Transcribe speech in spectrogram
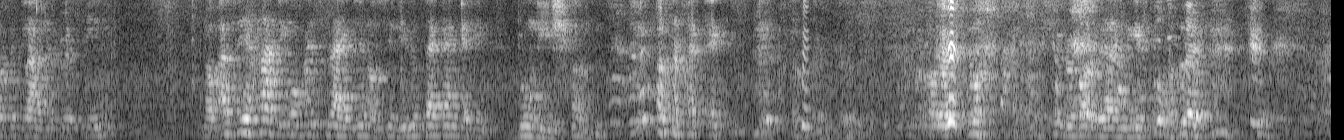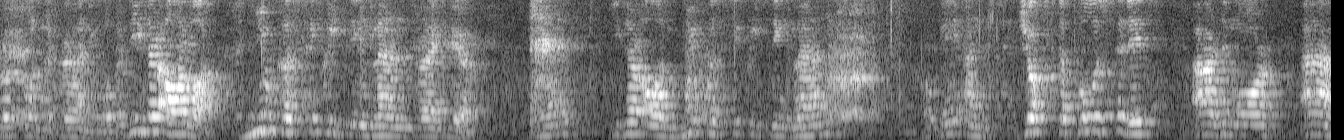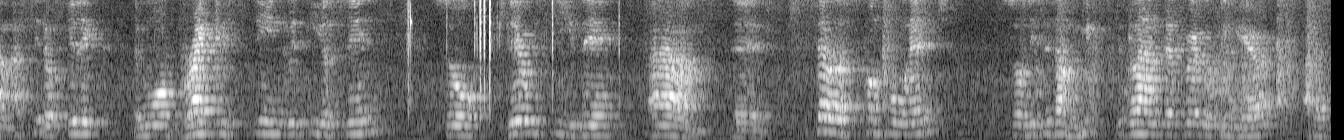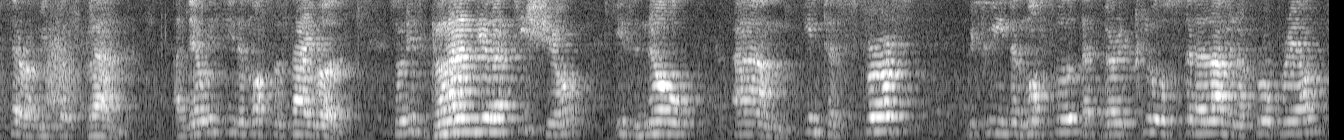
of the gland that we're seeing. Now, as they're handing over the slides, you know, Cindy, looks like I'm getting donations. Alright. Alright, so everybody handing it over like for fun that we're handing over. But these are all what? Mucus secreting glands right here. Alright? These are all mucus secreting glands. Okay, and juxtaposed to this are the more um, acidophilic, the more brightly stained with eosin. So there we see the, um, the serous component. So this is a mixed gland that we're looking here, and a seromucous gland. And there we see the muscle fibers. So this glandular tissue is now um, interspersed between the muscle that's very close to the lamina propria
